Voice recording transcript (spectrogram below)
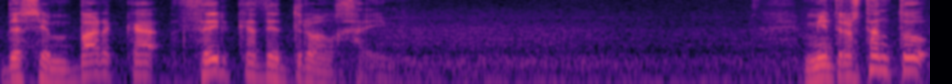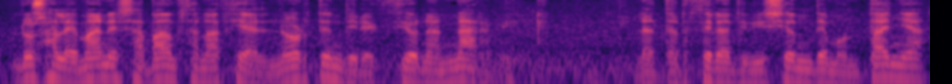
desembarca cerca de Trondheim. Mientras tanto, los alemanes avanzan hacia el norte en dirección a Narvik. La tercera división de montaña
